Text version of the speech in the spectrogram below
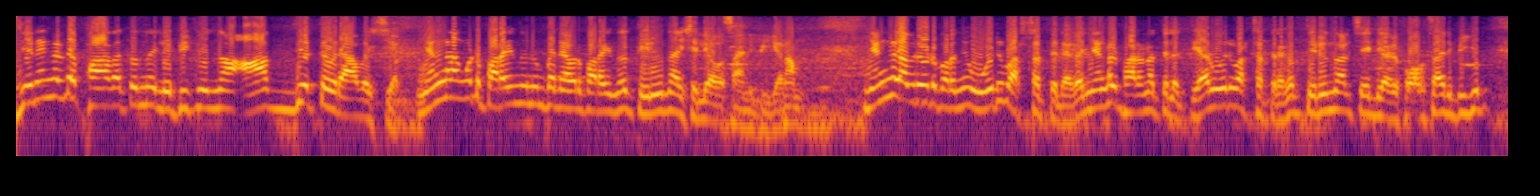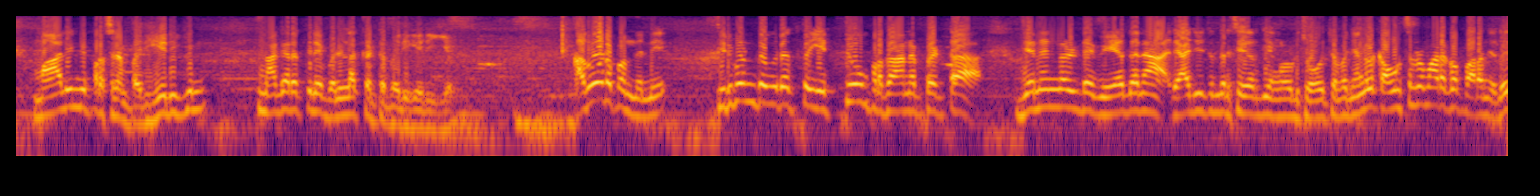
ജനങ്ങളുടെ ഭാഗത്തുനിന്ന് ലഭിക്കുന്ന ആദ്യത്തെ ഒരു ആവശ്യം ഞങ്ങൾ അങ്ങോട്ട് പറയുന്നതിന് മുമ്പ് തന്നെ അവർ പറയുന്നത് തെരുവുനായ് ശല്യം അവസാനിപ്പിക്കണം. ഞങ്ങൾ അവരോട് പറഞ്ഞു ഒരു വർഷത്തിനകം ഞങ്ങൾ ഭരണത്തിലെത്തിയാൽ ഒരു വർഷത്തിനകം തിരുനാൾ ശല്യം അവസാനിപ്പിക്കും. മാലിന്യ പ്രശ്നം പരിഹരിക്കും. നഗരത്തിലെ വെള്ളക്കെട്ട് പരിഹരിക്കും. അതോടൊപ്പം തന്നെ തിരുവനന്തപുരത്തെ ഏറ്റവും പ്രധാനപ്പെട്ട ജനങ്ങളുടെ വേദന രാജീവ് ചന്ദ്രശേഖർ ഞങ്ങളോട് ചോദിച്ചപ്പോൾ ഞങ്ങൾ കൗൺസിലർമാരൊക്കെ പറഞ്ഞത്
